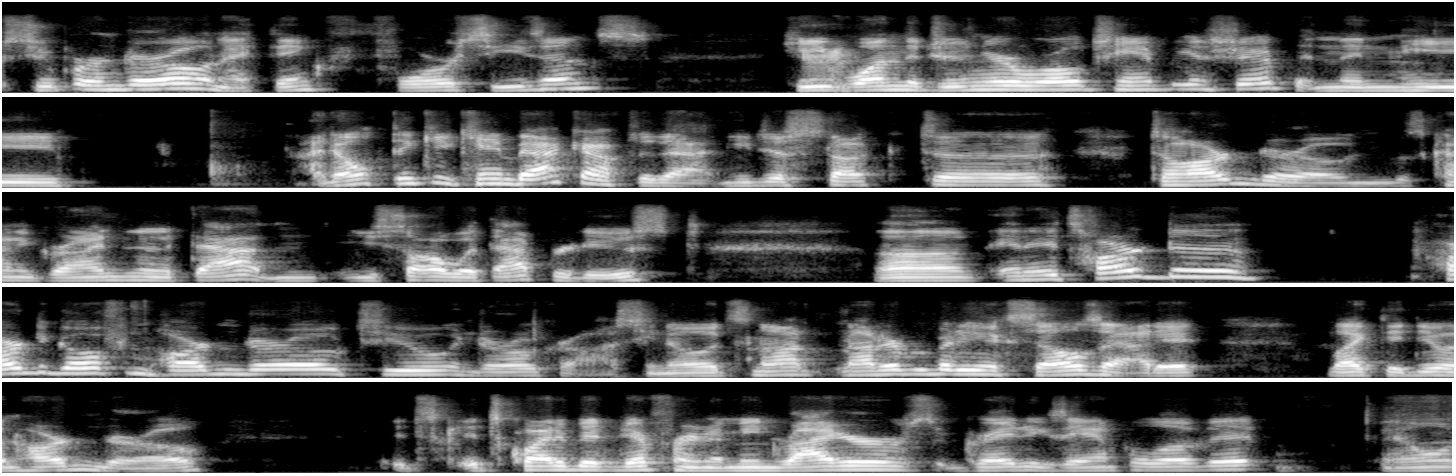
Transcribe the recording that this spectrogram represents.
super enduro in I think four seasons. He won the junior world championship and then he I don't think he came back after that. And he just stuck to to hard enduro and was kind of grinding at that. And you saw what that produced. Um, and it's hard to hard to go from hard enduro to enduro cross. You know, it's not not everybody excels at it like they do in hard enduro. It's it's quite a bit different. I mean, Ryder's a great example of it. You know,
